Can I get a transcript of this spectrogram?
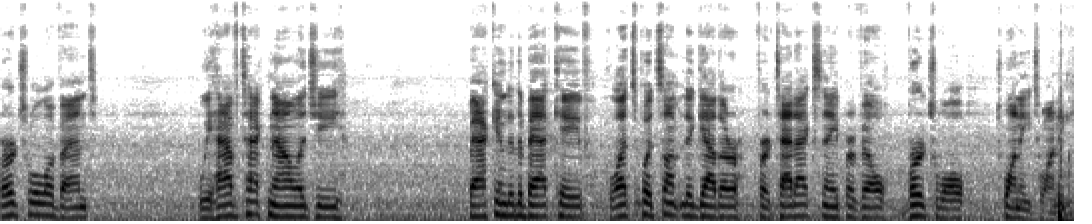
virtual event. We have technology. Back into the Batcave. Let's put something together for TEDx Naperville virtual 2020.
